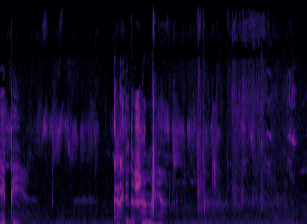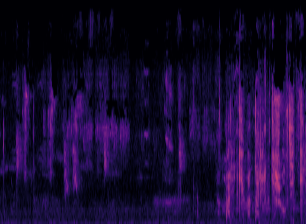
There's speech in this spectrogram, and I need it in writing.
Лепи. Как ты, душа моя? Маленькие мандаринки желтенькие.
